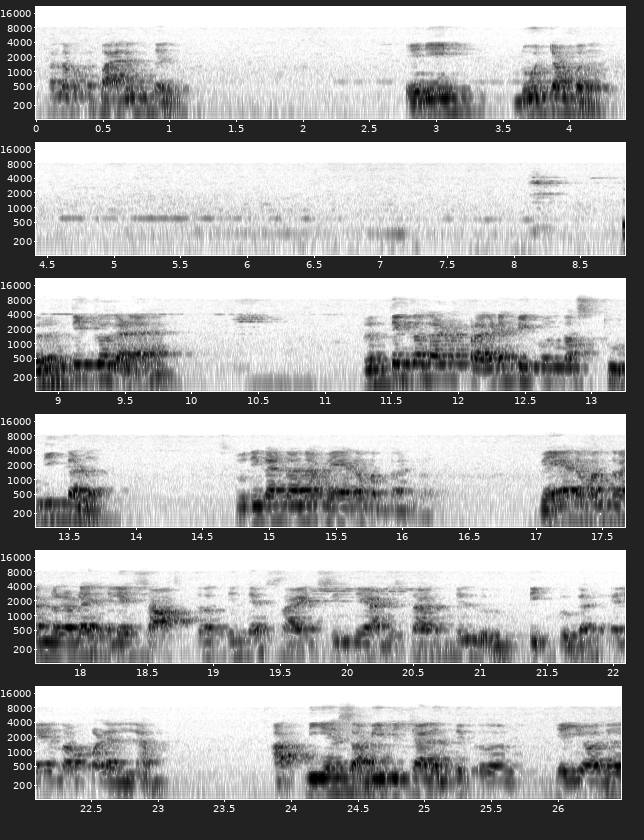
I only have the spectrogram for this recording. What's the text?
അപ്പൊ നമുക്ക് ബലവും തരും. ഇനി നൂറ്റമ്പത്. ഋത്തിക്കുകൾ ഋത്തിക്കുകൾ പ്രകടിപ്പിക്കുന്ന സ്തുതികൾ. സ്തുതികൾ എന്ന് പറഞ്ഞാൽ വേദമന്ത്രങ്ങൾ. വേദമന്ത്രങ്ങളുടെ അല്ലെ ശാസ്ത്രത്തിന്റെ സയൻസിന്റെ അടിസ്ഥാനത്തിൽ ഋത്തിക്കുകൾ അല്ലെ നമ്മളെല്ലാം അഗ്നിയെ സമീപിച്ചാൽ എന്ത് ചെയ്യും അത്?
